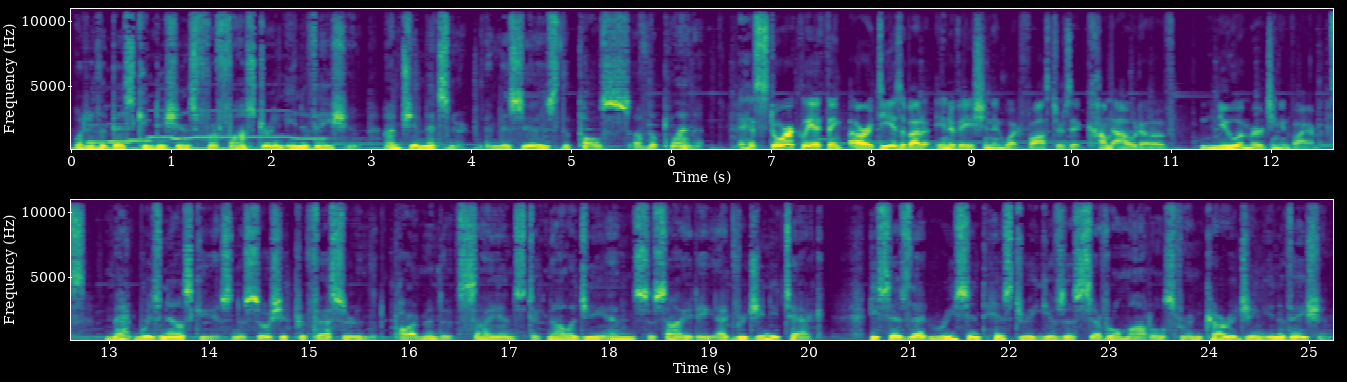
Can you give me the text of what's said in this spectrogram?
What are the best conditions for fostering innovation? I'm Jim Metzner, and this is The Pulse of the Planet. Historically, I think our ideas about innovation and what fosters it come out of new emerging environments. Matt Wisnioski is an associate professor in the Department of Science, Technology, and Society at Virginia Tech. He says that recent history gives us several models for encouraging innovation.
